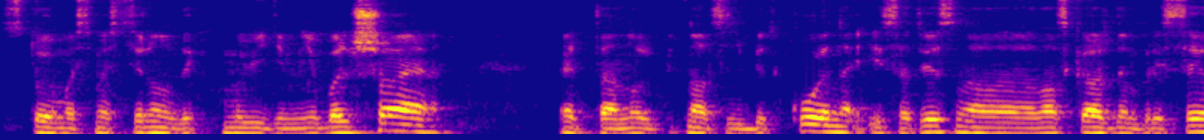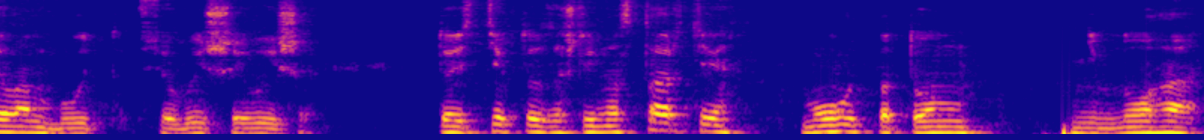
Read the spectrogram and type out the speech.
стоимость мастерноды, как мы видим, небольшая. Это 0.15 биткоина. И, соответственно, у нас каждым пресейлом будет все выше и выше. То есть те, кто зашли на старте, могут потом немного,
